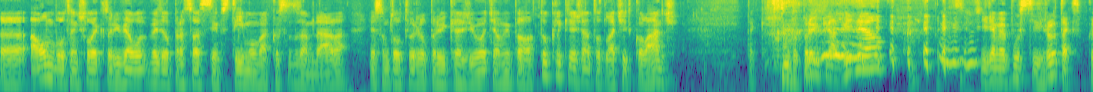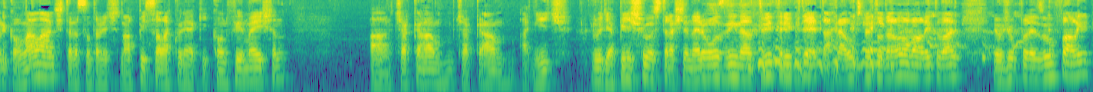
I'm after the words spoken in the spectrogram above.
a on bol ten človek, ktorý vedel, vedel pracovať s tým Steamom, ako sa to tam dáva. Ja som to otvoril prvýkrát v živote a on mi povedal, tu klikneš na to tlačítko launch. Tak som to prvýkrát videl, ideme pustiť hru, tak som klikol na launch, teraz som tam niečo napísal ako nejaký confirmation a čakám, čakám a nič. Ľudia píšu strašne nervózni na Twitteri, kde je tá hra, už sme to dávali, to je už úplne zúfali.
